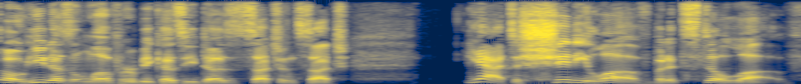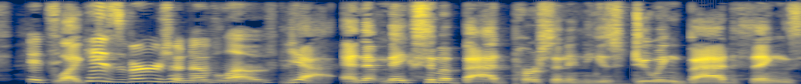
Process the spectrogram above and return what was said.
oh, he doesn't love her because he does such and such. Yeah, it's a shitty love, but it's still love. It's like his version of love. Yeah, and that makes him a bad person and he's doing bad things.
